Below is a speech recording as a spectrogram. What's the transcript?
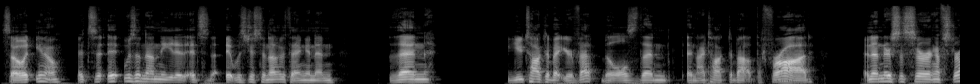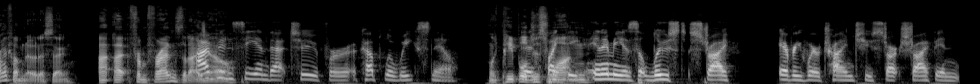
So it, you know, it's it was an unneeded. It's it was just another thing, and then then you talked about your vet bills, then and I talked about the fraud, and then there's a stirring of strife I'm noticing uh, uh, from friends that I i've know. been seeing that too for a couple of weeks now like people it's just like wanting. the enemy is a loosed strife everywhere trying to start strife in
